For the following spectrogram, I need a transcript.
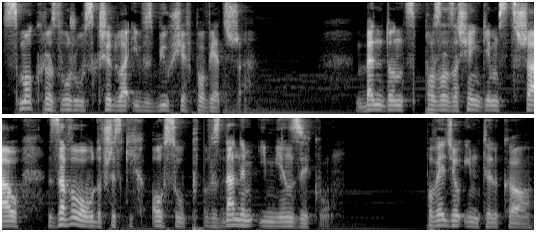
smok rozłożył skrzydła i wzbił się w powietrze. Będąc poza zasięgiem strzał, zawołał do wszystkich osób w znanym im języku. Powiedział im tylko:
